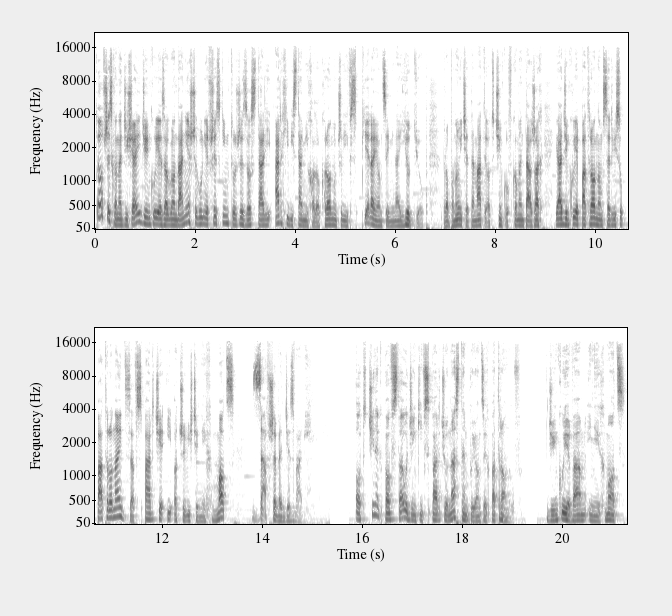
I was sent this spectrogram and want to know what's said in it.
To wszystko na dzisiaj. Dziękuję za oglądanie, szczególnie wszystkim, którzy zostali archiwistami Holokronu, czyli wspierającymi na YouTube. Proponujcie tematy odcinków w komentarzach. Ja dziękuję patronom serwisu Patronite za wsparcie i oczywiście niech moc zawsze będzie z Wami. Odcinek powstał dzięki wsparciu następujących patronów. Dziękuję Wam i niech moc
